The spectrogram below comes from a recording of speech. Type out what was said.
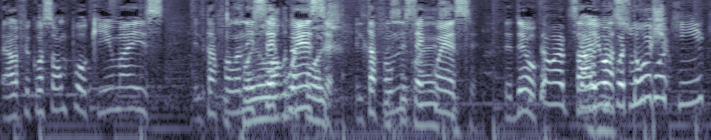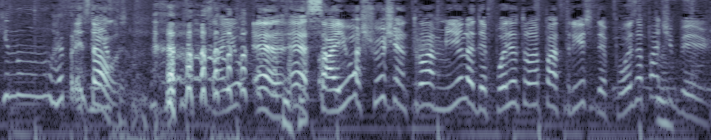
ela ficou só um pouquinho, mas ele tá falando Foi em sequência. Ele tá falando Em em sequência. sequência. Entendeu? Então é porque saiu ela a Xuxa. pouquinho que não, não representa. Então, saiu, é, é, saiu a Xuxa, entrou a Mila, depois entrou a Patrícia, depois a Pati Beijo.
